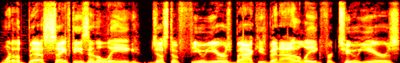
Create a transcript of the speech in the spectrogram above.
one of the best safeties in the league just a few years back. He's been out of the league for two years,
